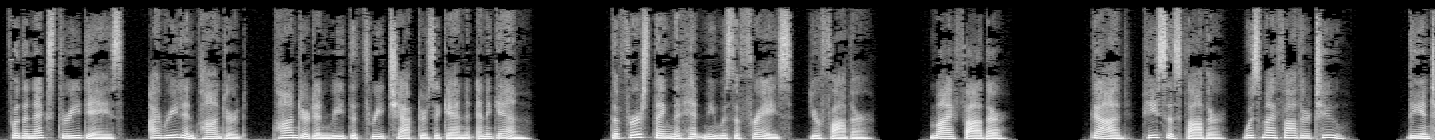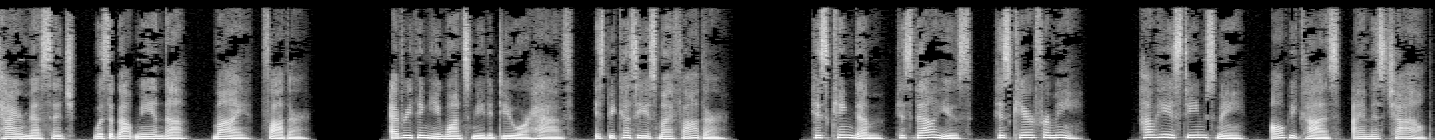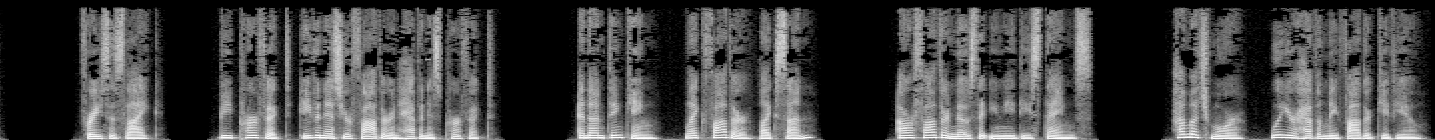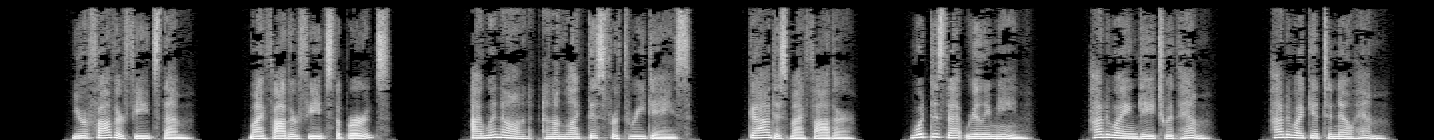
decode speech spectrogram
For the next three days, I read and pondered, pondered and read the three chapters again and again. The first thing that hit me was the phrase, Your Father. My Father. God, Peace's Father, was my Father too. The entire message was about me and the my Father. Everything He wants me to do or have is because He is my Father. His kingdom, His values, His care for me. How He esteems me, all because I am His child. Phrases like, Be perfect, even as your Father in heaven is perfect. And I'm thinking, like Father, like Son? Our Father knows that you need these things. How much more will your Heavenly Father give you? Your Father feeds them. My father feeds the birds? I went on and on like this for three days. God is my father. What does that really mean? How do I engage with him? How do I get to know him?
